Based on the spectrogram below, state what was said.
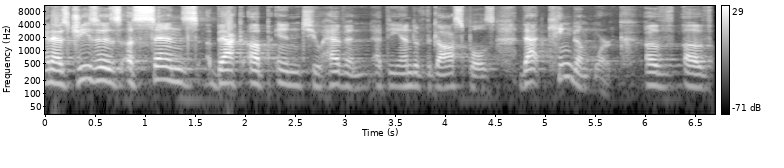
And as Jesus ascends back up into heaven at the end of the Gospels, that kingdom work of, of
